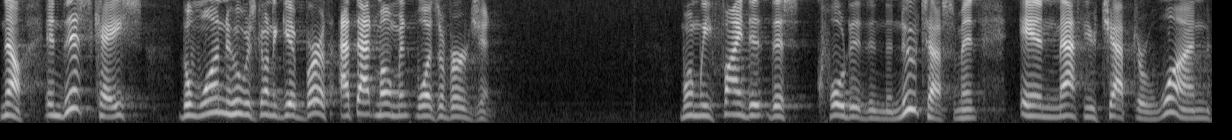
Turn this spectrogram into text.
Now, in this case, the one who was going to give birth at that moment was a virgin. When we find it, this quoted in the New Testament in Matthew chapter 1,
